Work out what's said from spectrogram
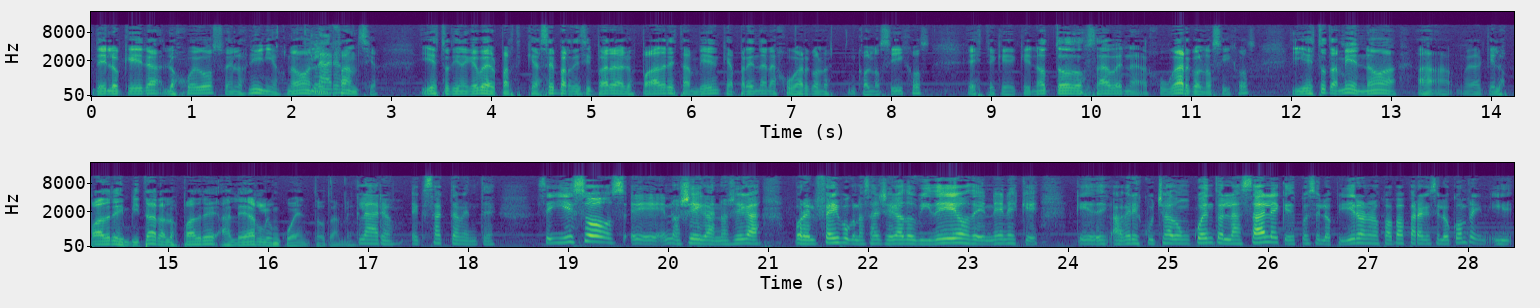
de lo que eran los juegos en los niños, ¿no? En la infancia. Y esto tiene que ver, que hacer participar a los padres también, que aprendan a jugar con los, con los hijos, este que, que no todos saben a jugar con los hijos. Y esto también, ¿no? A, a- a que los padres, invitar a los padres a leerle un cuento también. Claro, exactamente. Sí, y eso eh, nos llega, nos llega por el Facebook, nos han llegado videos de nenes que, que de haber escuchado un cuento en la sala y que después se lo pidieron a los papás para que se lo compren y,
